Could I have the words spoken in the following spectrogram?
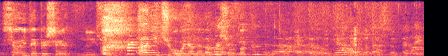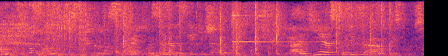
все, йди пиши. Ну і що? А нічого, я не напишу ну, так. е. А є сторінка в Фейсбуці.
